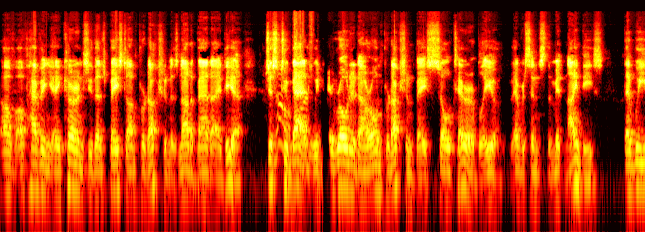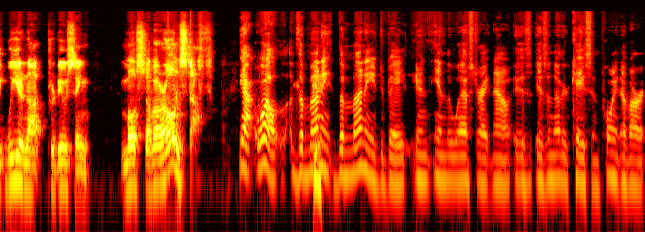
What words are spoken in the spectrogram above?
of of having a currency that's based on production is not a bad idea. Just no, too bad we eroded our own production base so terribly ever since the mid '90s that we we are not producing most of our own stuff. Yeah, well, the money the money debate in in the West right now is is another case in point of our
